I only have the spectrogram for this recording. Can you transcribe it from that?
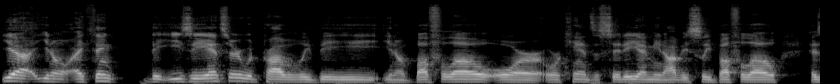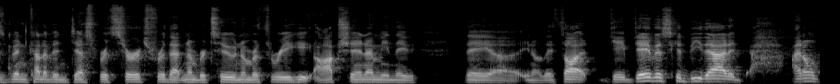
Yeah, you know, I think the easy answer would probably be you know Buffalo or or Kansas City. I mean, obviously Buffalo has been kind of in desperate search for that number two, number three option. I mean, they they uh, you know they thought Gabe Davis could be that. It, I don't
